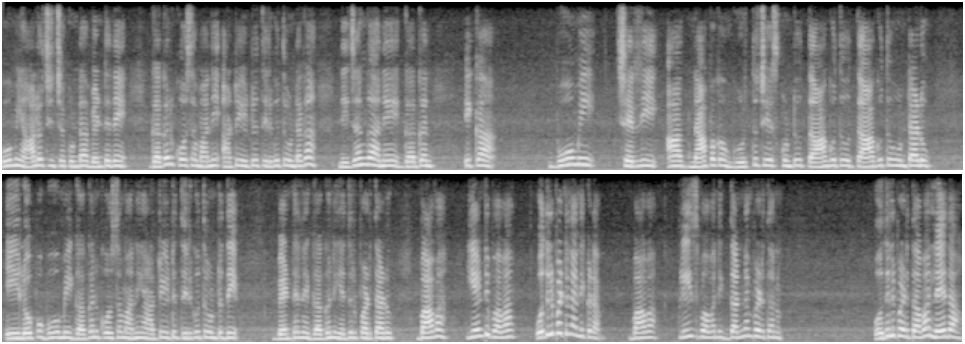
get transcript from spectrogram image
భూమి ఆలోచించకుండా వెంటనే గగన్ కోసమని అటు ఇటు తిరుగుతూ ఉండగా నిజంగానే గగన్ ఇక భూమి చెర్రి ఆ జ్ఞాపకం గుర్తు చేసుకుంటూ తాగుతూ తాగుతూ ఉంటాడు. ఈలోపు భూమి గగన్ కోసం అని అటు ఇటు తిరుగుతూ ఉంటుంది. వెంటనే గగన్ ఎదురు పడతాడు బావా ఏంటి బావా? వదిలిపెట్టనాను ఇక్కడ. బావా ప్లీజ్ బావా నీకు దండం పెడతాను. వదిలిపెడతావా లేదా?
